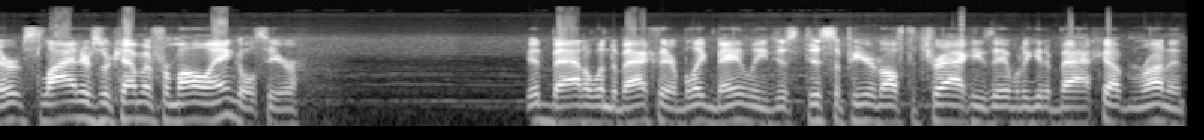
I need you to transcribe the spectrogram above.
Dirt sliders are coming from all angles here. Good battle in the back there. Blake Bailey just disappeared off the track. He's able to get it back up and running.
